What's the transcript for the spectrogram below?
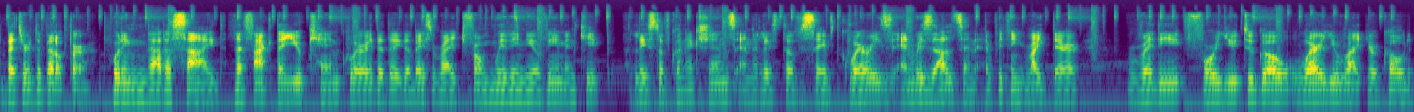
a better developer. Putting that aside the fact that you can query the database right from within neovim and keep a list of connections and a list of saved queries and results and everything right there ready for you to go where you write your code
